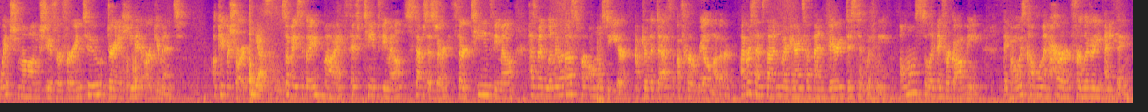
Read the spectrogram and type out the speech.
which mom she is referring to during a heated argument. I'll keep it short. Yes. So basically, my 15 female stepsister, 13 female, has been living with us for almost a year after the death of her real mother. Ever since then, my parents have been very distant with me, almost like they forgot me. They always compliment her for literally anything.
